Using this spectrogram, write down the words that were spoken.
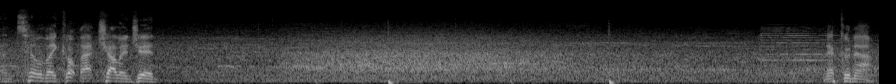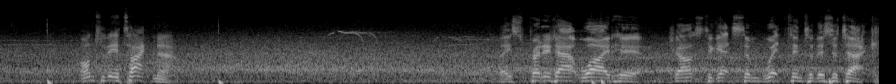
until they got that challenge in. Nekuna. Onto the attack now. They spread it out wide here. Chance to get some width into this attack.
